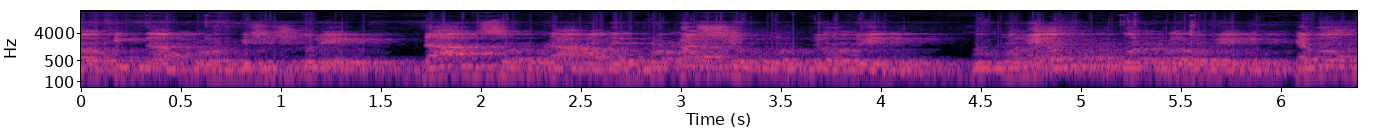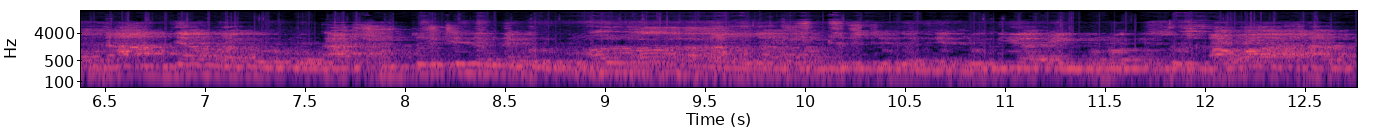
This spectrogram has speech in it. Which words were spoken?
তৌফিক দান করুন। বিশেষ করে দান সদকা আমাদের প্রকাশ্যেও করতে হবে গোপনেও করতে হবে এবং দান যে আমরা করব কার সন্তুষ্টির জন্য করব? আল্লাহর সন্তুষ্টির জন্য দুনিয়াবি কোনো কিছু খাওয়া স্বার্থ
